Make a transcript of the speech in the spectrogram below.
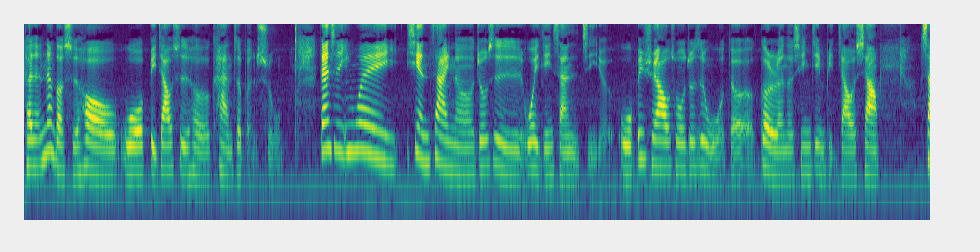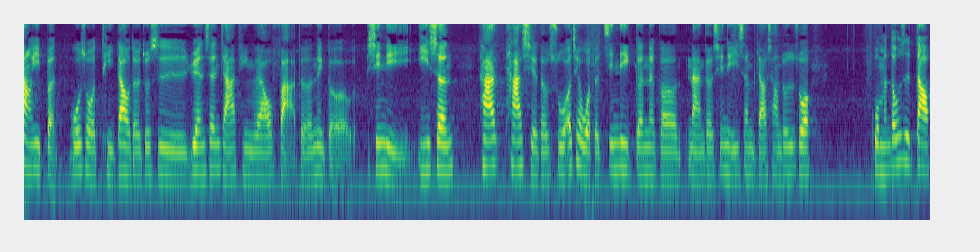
可能那个时候。后我比较适合看这本书，但是因为现在呢，就是我已经三十几了，我必须要说，就是我的个人的心境比较像上一本我所提到的，就是原生家庭疗法的那个心理医生，他他写的书，而且我的经历跟那个男的心理医生比较像，就是说我们都是到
